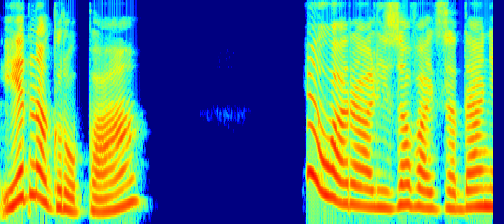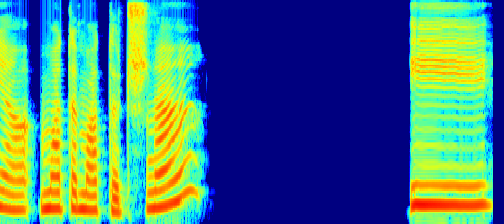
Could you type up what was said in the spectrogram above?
Jedna grupa miała realizować zadania matematyczne i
